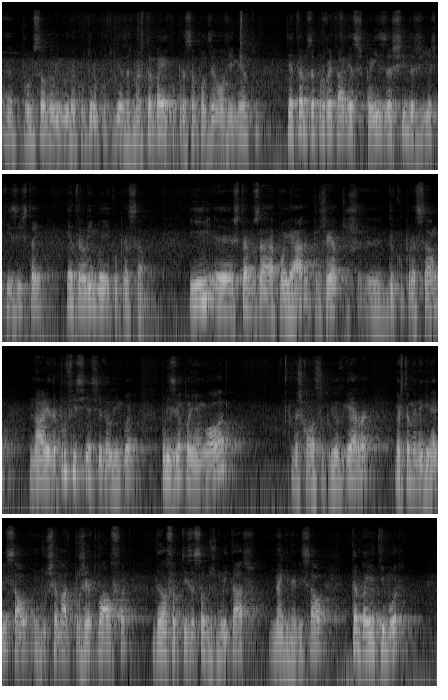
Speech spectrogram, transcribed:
a promoção da língua e da cultura portuguesas, mas também a cooperação para o desenvolvimento, tentamos aproveitar nesses países as sinergias que existem entre a língua e a cooperação e eh, estamos a apoiar projetos eh, de cooperação na área da proficiência da língua, por exemplo, em Angola, na Escola Superior de Guerra, mas também na Guiné-Bissau, um chamado Projeto Alfa, da alfabetização dos militares, na Guiné-Bissau, também em Timor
